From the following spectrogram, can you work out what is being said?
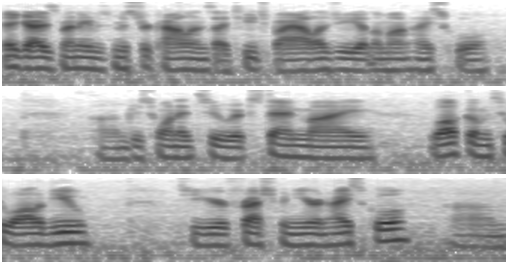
Hey guys, my name is Mr. Collins. I teach biology at Lemont High School. Um, just wanted to extend my welcome to all of you to your freshman year in high school. Um,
